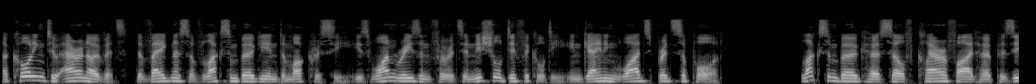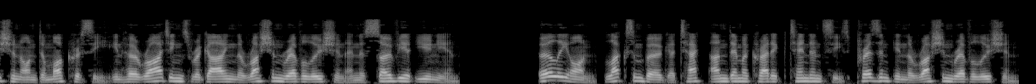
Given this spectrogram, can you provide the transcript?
According to Aronowitz, the vagueness of Luxemburgian democracy is one reason for its initial difficulty in gaining widespread support. Luxemburg herself clarified her position on democracy in her writings regarding the Russian Revolution and the Soviet Union. Early on, Luxemburg attacked undemocratic tendencies present in the Russian Revolution,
